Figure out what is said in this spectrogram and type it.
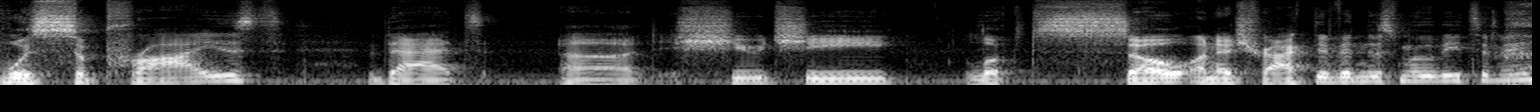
was surprised that uh, Shu Qi looked so unattractive in this movie to me.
